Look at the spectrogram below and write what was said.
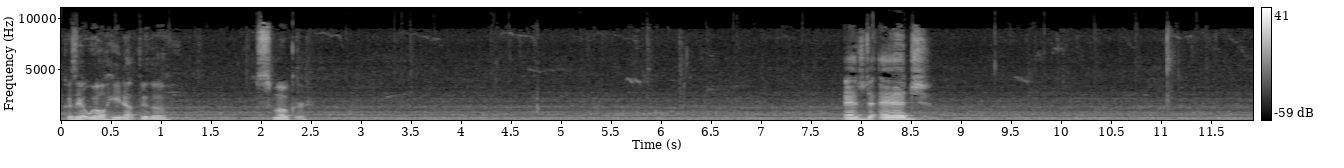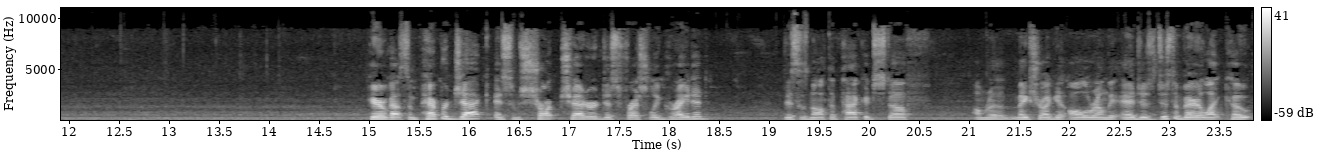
because it will heat up through the smoker. Edge to edge. Here I've got some pepper jack and some sharp cheddar just freshly grated. This is not the packaged stuff. I'm gonna make sure I get all around the edges, just a very light coat.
